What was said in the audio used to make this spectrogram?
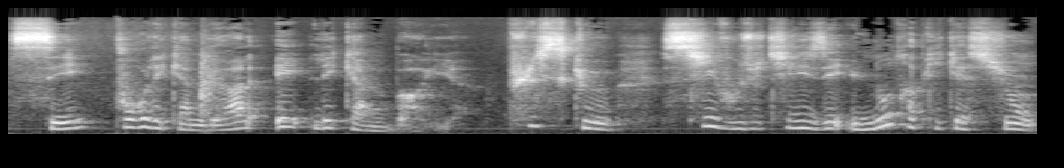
c'est pour les camgirls et les camboys. Puisque si vous utilisez une autre application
